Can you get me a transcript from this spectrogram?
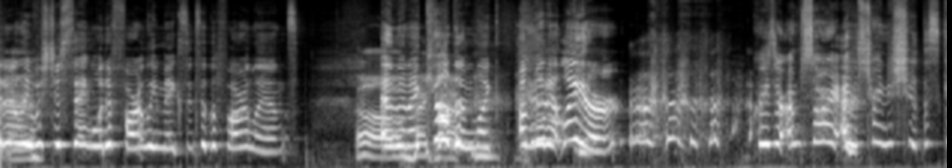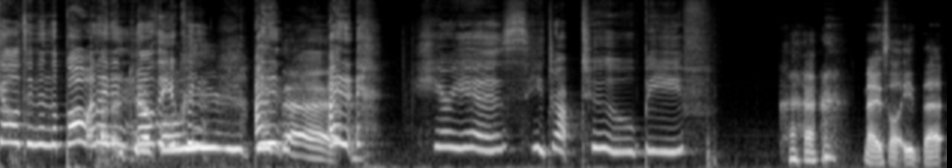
literally was just saying, what if Farley makes it to the Farlands? Oh And then I killed God. him like a minute later. Graser, I'm sorry. I was trying to shoot the skeleton in the boat and I didn't know that you couldn't. I did didn't. that. I didn't. Here he is. He dropped two beef. nice, I'll eat that.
